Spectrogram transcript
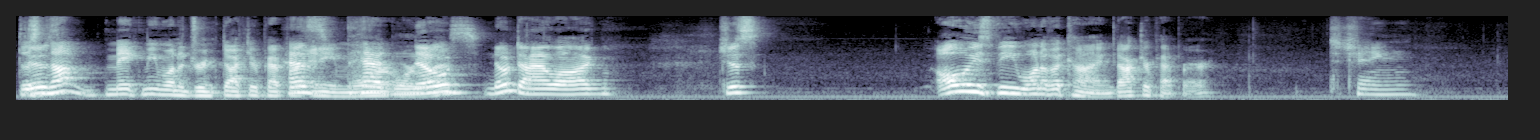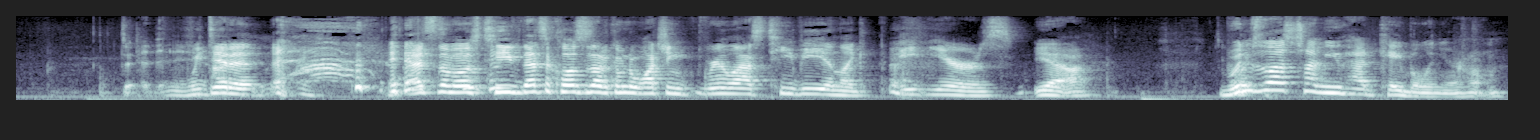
Does There's- not make me want to drink Dr. Pepper Has any more had or no less. no dialogue. Just Always be one of a kind, Dr. Pepper. ching. We did it. That's the most TV. That's the closest I've come to watching real ass TV in like eight years. Yeah. When's the last time you had cable in your home?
